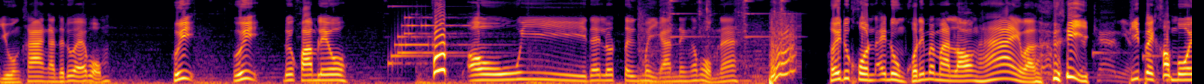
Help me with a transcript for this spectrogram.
อยู่ข้างๆกันซะด้วยครับผมเฮ้ยเฮ้ยด้วยความเร็ว ฟึบโอ้ยได้รถตึงมาอีกอันหนึ่งครับผมนะเฮ้ยทุกคนไอ้หนุ่มคนนี้มันมาร้องไห้ว่ะเฮ้ยพี่ไปขโมย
